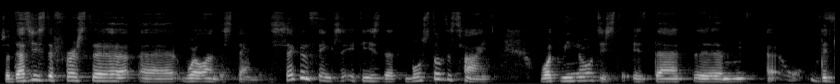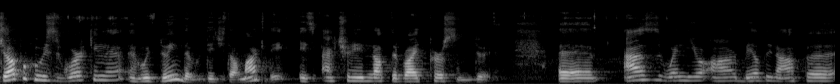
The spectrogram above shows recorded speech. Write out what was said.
So that is the first uh, uh, well understanding. The second thing is it is that most of the time, what we noticed is that um, uh, the job who is working, uh, who is doing the digital marketing, is actually not the right person doing it. as when you are building up a,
